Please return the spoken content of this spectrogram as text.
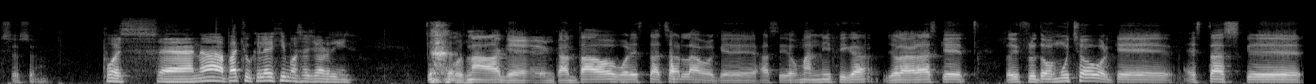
sí, sí. Pues eh, nada, Pachu, ¿qué le decimos a Jordi? Pues nada, que encantado por esta charla porque ha sido magnífica. Yo la verdad es que lo disfruto mucho porque estas eh,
